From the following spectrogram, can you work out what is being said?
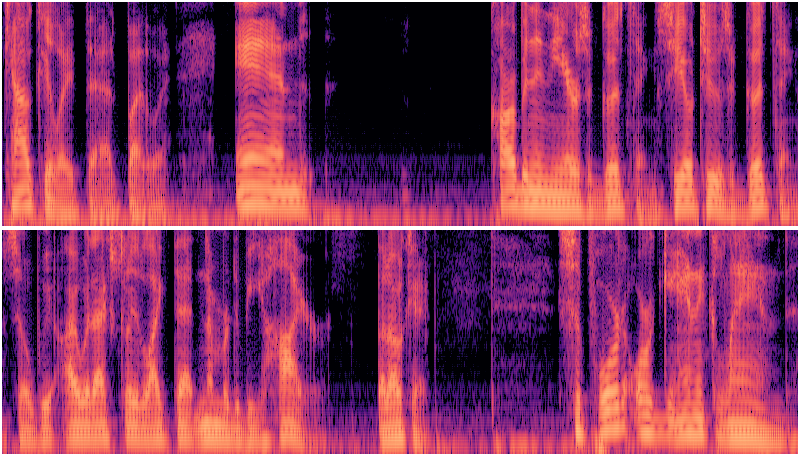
calculate that, by the way. And carbon in the air is a good thing. CO2 is a good thing. So we, I would actually like that number to be higher. But okay. Support organic land.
